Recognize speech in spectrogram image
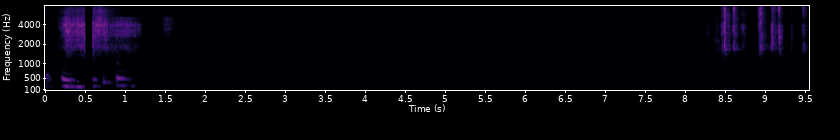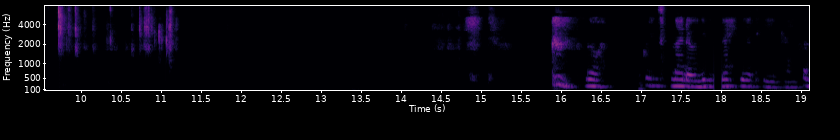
sẽ tìm cái chữ Q rồi Queen Snyder như thế này bây giờ thì cái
